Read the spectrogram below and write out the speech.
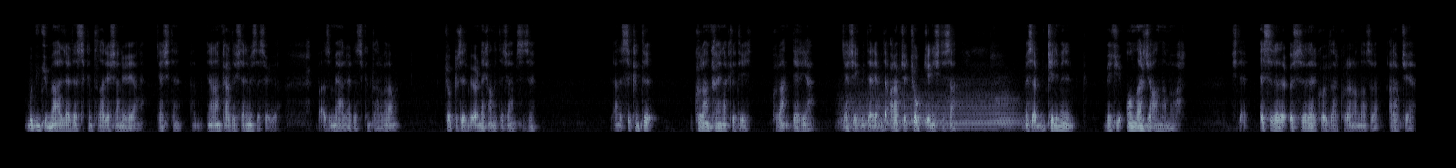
bugünkü mahallelerde sıkıntılar yaşanıyor yani. Gerçekten yani inanan kardeşlerimiz de söylüyor. Bazı mahallelerde sıkıntılar var ama çok güzel bir örnek anlatacağım size. Yani sıkıntı Kur'an kaynaklı değil. Kur'an derya. Gerçek bir derya. Bir de Arapça çok geniş lisan. Mesela bir kelimenin belki onlarca anlamı var. İşte esreler, ösreler koydular Kur'an ondan sonra Arapçaya.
